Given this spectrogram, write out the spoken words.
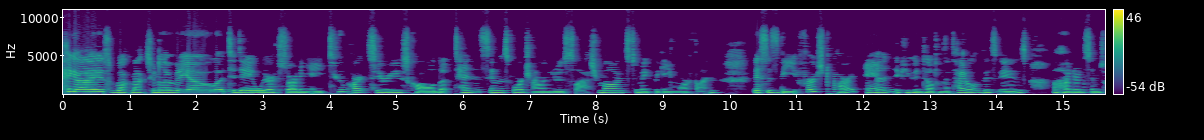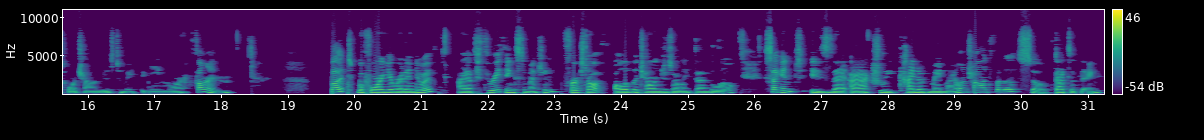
Hey guys, welcome back to another video. Today we are starting a two-part series called 10 Sims 4 challenges slash mods to make the game more fun. This is the first part, and if you can tell from the title, this is 100 Sims 4 challenges to make the game more fun. But before I get right into it, I have three things to mention. First off, all of the challenges are linked down below. Second is that I actually kind of made my own challenge for this, so that's a thing.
